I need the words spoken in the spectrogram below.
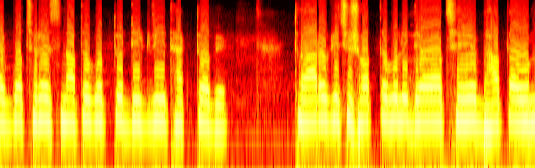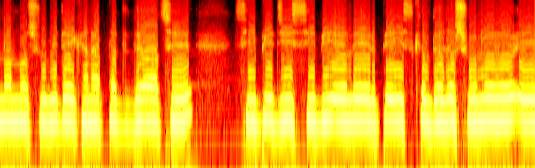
এক বছরের স্নাতকোত্তর ডিগ্রি থাকতে হবে। তো আরও কিছু শর্তাবলী দেওয়া আছে, ভাতা অন্যান্য সুবিধা এখানে আপনাদের দেওয়া আছে। সিপিজি সিবিএল এর পে স্কেল দু হাজার ষোলো এ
